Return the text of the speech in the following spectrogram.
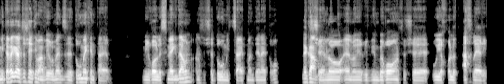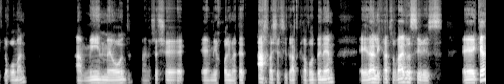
מתאבק היותר שהייתי מעביר באמת זה דרו מקנטייר מרו לסמקדאון, אני חושב שדרו מיצה את מנדנה את רו. לגמרי. שאין לו, לו יריבים ברו, אני חושב שהוא יכול להיות אחלה יריב לרומן. אמין מאוד, ואני חושב שהם יכולים לתת אחלה של סדרת קרבות ביניהם. אה, זה היה לקראת Survivor Series. אה, כן,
